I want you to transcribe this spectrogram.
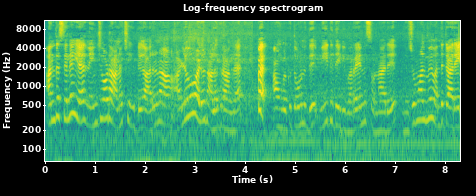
அந்த சிலைய நெஞ்சோட அணைச்சிக்கிட்டு அருணா அழோ அழுன்னு அழுகுறாங்க. இப்ப அவங்களுக்கு தோணுது வீடு தேடி வரேன்னு சொன்னாரு. நிஜமாலுமே வந்துட்டாரே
